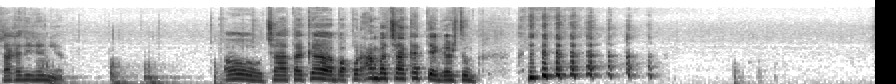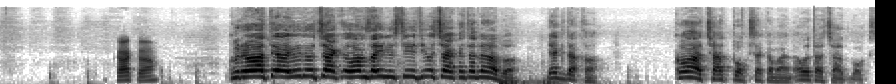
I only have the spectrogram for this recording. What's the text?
چاکە دیجە نییە ئەو چاتەکە بە قورآان بە چاکەت تێگەشتم کاکە؟ گورەوە تێوە چاکە وامزای نووسێتی ئەو چاکەتە نابە یەک دقا کوا چات بۆکسەکەمان؟ ئەوە تا چات بۆکس.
